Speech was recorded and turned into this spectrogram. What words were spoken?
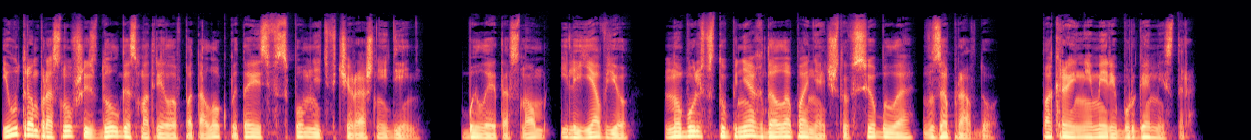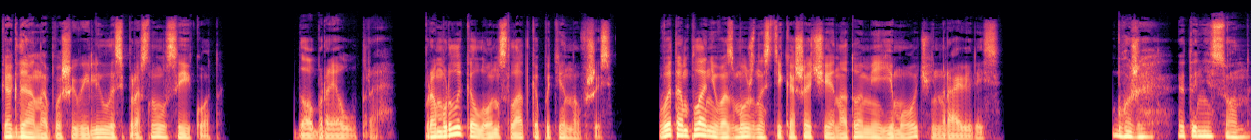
И утром, проснувшись, долго смотрела в потолок, пытаясь вспомнить вчерашний день. Было это сном или явью, но боль в ступнях дала понять, что все было взаправду. По крайней мере, бургомистр. Когда она пошевелилась, проснулся и кот. «Доброе утро», – промурлыкал он, сладко потянувшись. В этом плане возможности кошачьей анатомии ему очень нравились. «Боже, это не сон»,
